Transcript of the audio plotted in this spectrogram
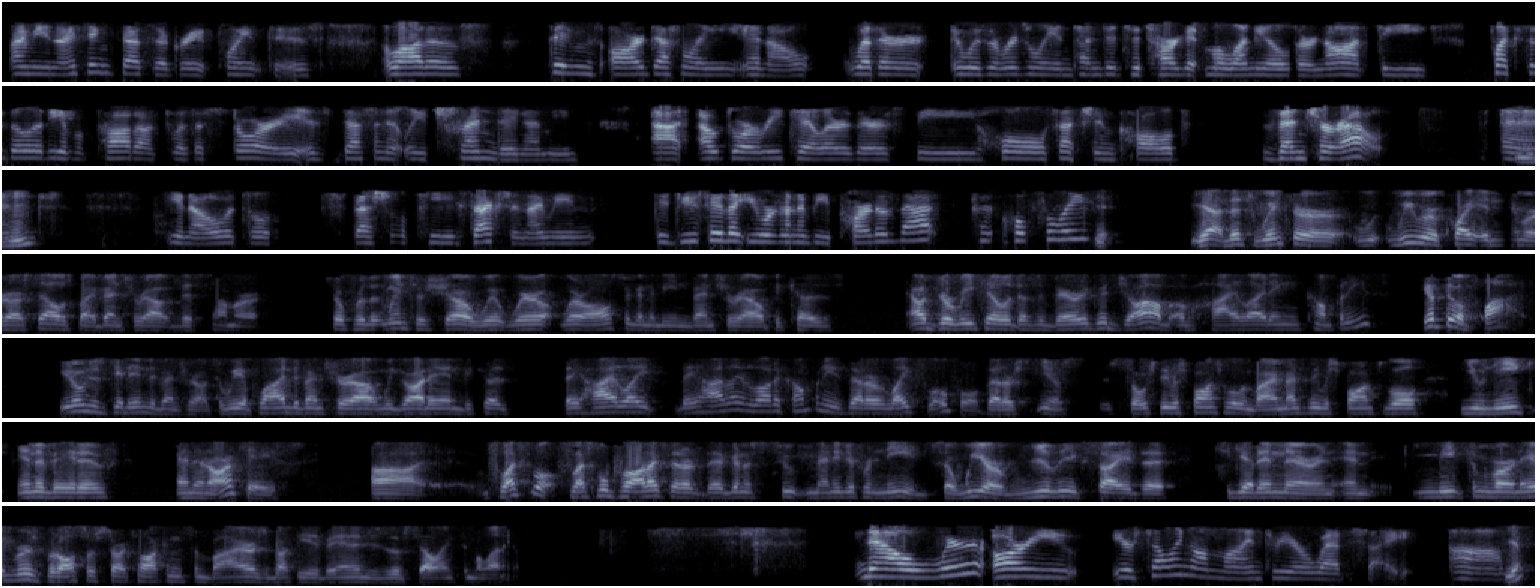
I mean, I think that's a great point. Is a lot of things are definitely you know whether it was originally intended to target millennials or not, the flexibility of a product with a story is definitely trending. I mean, at Outdoor Retailer, there's the whole section called Venture Out. And, mm-hmm. you know, it's a specialty section. I mean, did you say that you were going to be part of that, hopefully? Yeah, this winter, we were quite enamored ourselves by Venture Out this summer so for the winter show, we're we're we're also going to be in Venture Out because Outdoor Retailer does a very good job of highlighting companies. You have to apply. You don't just get into Venture Out. So we applied to Venture Out and we got in because they highlight they highlight a lot of companies that are like Flowfold that are you know socially responsible, environmentally responsible, unique, innovative, and in our case, uh, flexible flexible products that are they're going to suit many different needs. So we are really excited to to get in there and, and meet some of our neighbors, but also start talking to some buyers about the advantages of selling to millennials. Now, where are you? You're selling online through your website. Um, yep.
